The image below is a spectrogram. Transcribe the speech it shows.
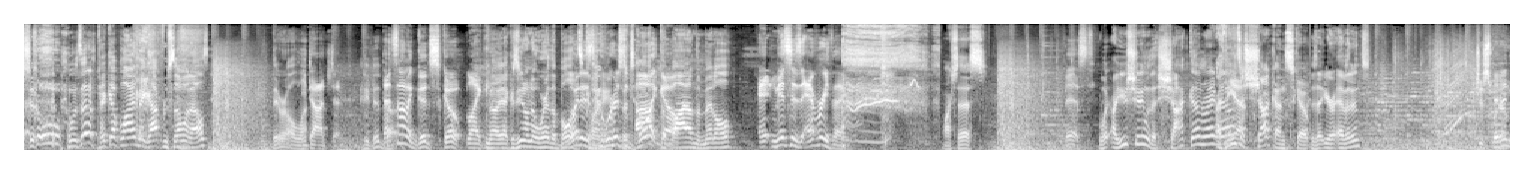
Scope. Was that a pickup line they got from someone else? They were all. He dodged it. He did That's dodge. not a good scope. Like no, yeah, because you don't know where the bullet's What is- going. where's the top, bullet The go? bottom, the middle. it misses everything. Watch this. Missed. What are you shooting with a shotgun right I now? think Yeah. it's a shotgun scope. Is that your evidence? Just I dun.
